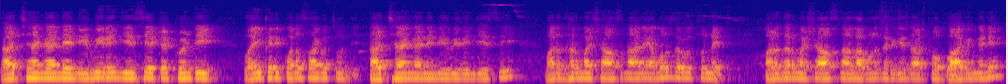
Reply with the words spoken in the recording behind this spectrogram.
రాజ్యాంగాన్ని నిర్వీర్యం చేసేటటువంటి వైఖరి కొనసాగుతుంది. రాజ్యాంగాన్ని నిర్వీర్యం చేసి మరధర్మ శాసనాలే అమలు జరుగుతున్నాయి. పరధర్మ శాసనాలు అమలు జరిగే దాంట్లో భాగంగానే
